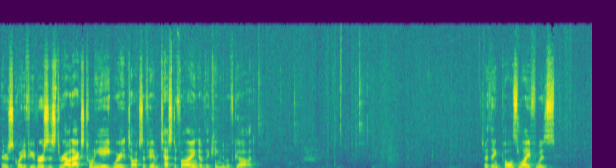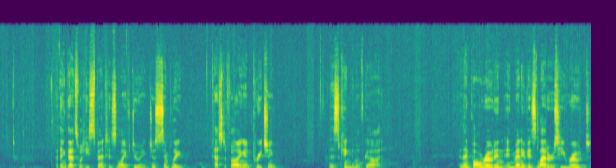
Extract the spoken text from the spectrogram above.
there's quite a few verses throughout Acts 28 where it talks of him testifying of the kingdom of God. I think Paul's life was, I think that's what he spent his life doing, just simply testifying and preaching this kingdom of God. And then Paul wrote in, in many of his letters, he wrote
